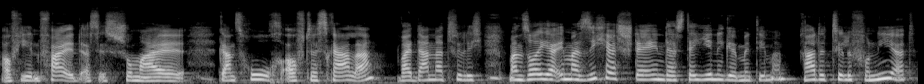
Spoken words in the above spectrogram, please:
Auf jeden Fall, das ist schon mal ganz hoch auf der Skala, weil dann natürlich, man soll ja immer sicherstellen, dass derjenige, mit dem man gerade telefoniert,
